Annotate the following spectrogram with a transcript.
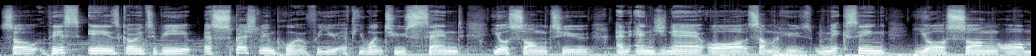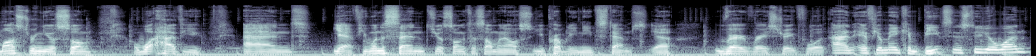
So this is going to be especially important for you if you want to send your song to an engineer or someone who's mixing your song or mastering your song or what have you. And yeah, if you want to send your song to someone else, you probably need stems, yeah? Very very straightforward. And if you're making beats in studio one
